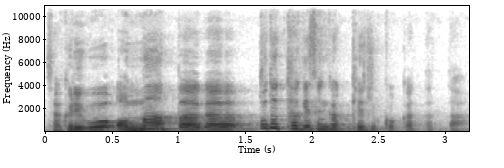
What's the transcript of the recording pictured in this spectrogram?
자, 그리고 엄마 아빠가 뿌듯하게 생각해 줄 것 같았다.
